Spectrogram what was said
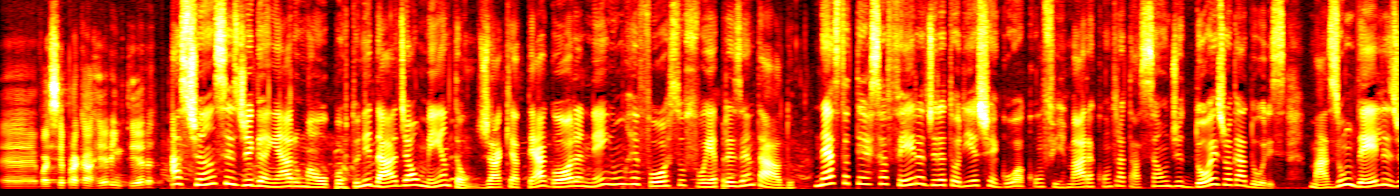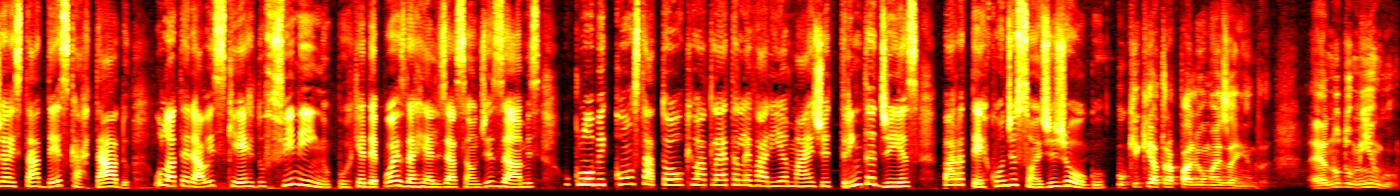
é, vai ser para a carreira inteira. As chances de ganhar uma oportunidade aumentam, já que até agora nenhum reforço foi apresentado. Nesta terça-feira, a diretoria chegou a confirmar a contratação de dois jogadores, mas um deles já está descartado, o lateral esquerdo Fininho, porque depois da realização de exames, o clube constatou que o atleta levaria mais de 30 dias para ter condições de jogo. O que, que atrapalhou mais ainda? É, no domingo,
